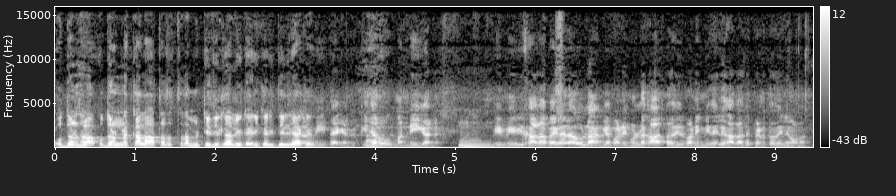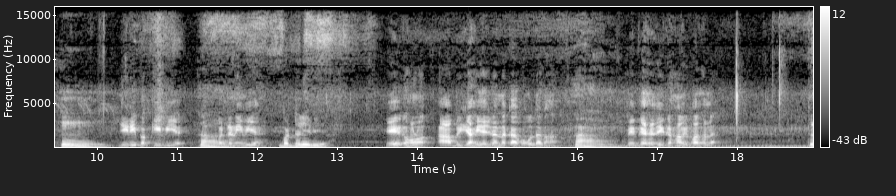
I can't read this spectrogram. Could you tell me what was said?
ਉਦਣ ਸਾਲਾ ਉਦਣ ਨੱਕਾ ਲਾਤਾ ਦਿੱਤਾ ਤਾਂ ਮਿੱਟੀ ਦੀ ਟਰਾਲੀ ਢੇਰੀ ਕਰੀ ਤੇ ਲਿਜਾ ਕੇ। ਮੀਂਹ ਪੈ ਗਿਆ ਵਿੱਕੀ ਚਲ ਉਹ ਮੰਨੀ ਗੱਲ। ਹੂੰ। ਵੀ ਮੀਂਹ ਵੀ ਖਾਦਾ ਪੈ ਗਿਆ ਤਾਂ ਉਹ ਲੱਗ ਗਿਆ ਪਾਣੀ ਹੁਣ ਲਿਖਾਤਾ ਸੀ ਪਾਣੀ ਮੀਂਹ ਦੇ ਲਿਖਾਤਾ ਤੇ ਪਿੰਡ ਦਾ ਨਹੀਂ ਲਿਖਾਉਣਾ। ਹੂੰ। ਜੀਰੀ ਪੱਕੀ ਵੀ ਹੈ ਹਾਂ। ਵੱਢਣੀ ਵੀ ਹੈ। ਵੱਢਣੀ ਵੀ ਆ ਇਹ ਹੁਣ ਆਪ ਵੀ ਚਾਹੀਦਾ ਜਿਹੜਾ ਨੱਕਾ ਖੋਲਦਾ ਗਾਂ ਹਾਂ। ਵੀ ਕਿਸੇ ਦੀ ਗਾਂ ਵੀ ਫਸਲ ਹੈ। ਤੇ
